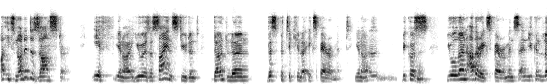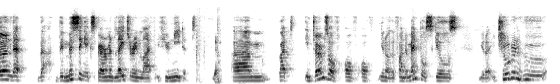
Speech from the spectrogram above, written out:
uh, it's not a disaster if, you know, you as a science student don't learn this particular experiment, you know, because you will learn other experiments and you can learn that the, the missing experiment later in life if you need it. Yeah. Um, but in terms of, of, of, you know, the fundamental skills, you know, children who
